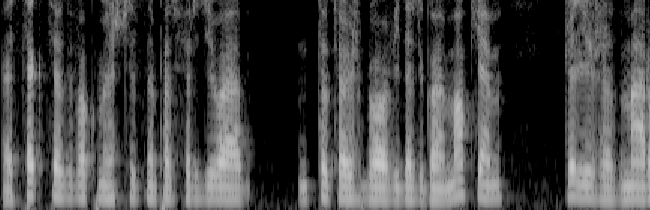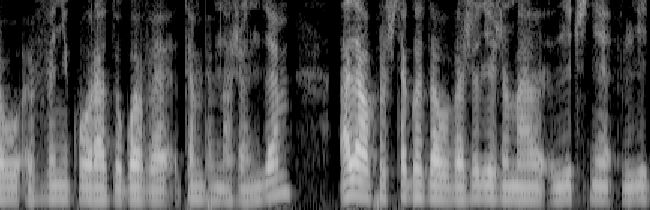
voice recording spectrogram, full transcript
E, Sekcja zwłok mężczyzny potwierdziła to, co już było widać gołym okiem, czyli że zmarł w wyniku urazu głowy tępym narzędziem, ale oprócz tego zauważyli, że ma licznie, li,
